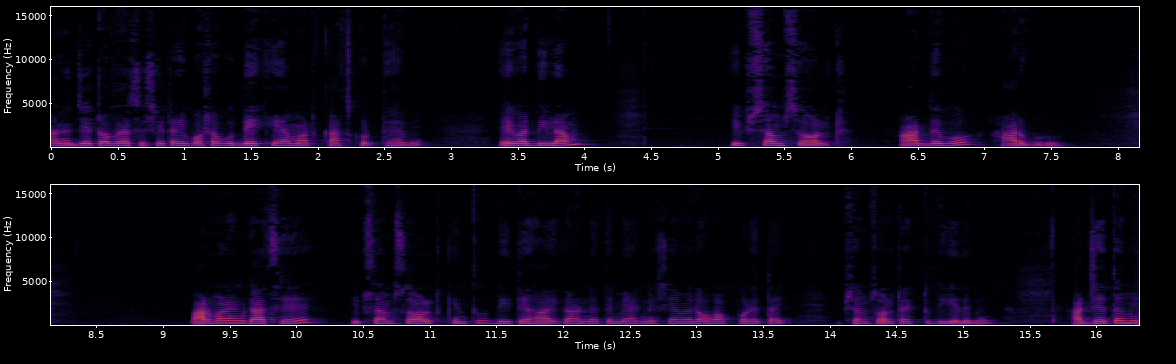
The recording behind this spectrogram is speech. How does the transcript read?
মানে যে টবে আছে সেটাই বসাবো, দেখে আমার কাজ করতে হবে। এবার দিলাম ইপসাম সল্ট আর দেব হাড় গুঁড়ো। পার্মানেন্ট গাছে ইপসাম সল্ট কিন্তু দিতে হয়, কারণ এতে ম্যাগনেসিয়ামের অভাব পড়ে, তাই ইপসাম সল্টটা একটু দিয়ে দেবেন। আর যেহেতু আমি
